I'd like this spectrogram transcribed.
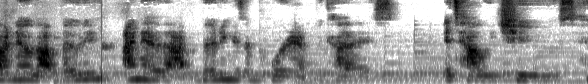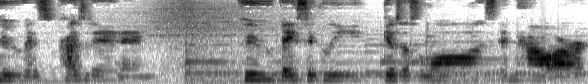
Do I know about voting? I know that voting is important because it's how we choose who is president and who basically gives us laws and how our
